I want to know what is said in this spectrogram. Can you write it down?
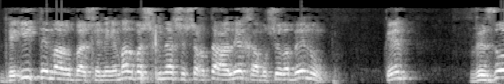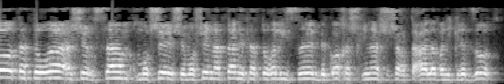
דאיתמר בה, שנאמר בשכינה ששרתה עליך, משה רבנו, כן? וזאת התורה אשר שם משה, שמשה נתן את התורה לישראל בכוח השכינה ששרתה עליו הנקראת זאת.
